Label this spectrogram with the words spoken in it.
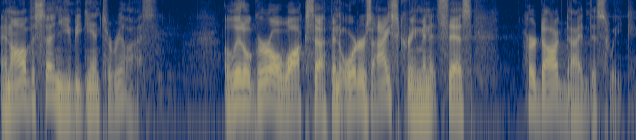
And all of a sudden, you begin to realize. A little girl walks up and orders ice cream, and it says, Her dog died this week.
